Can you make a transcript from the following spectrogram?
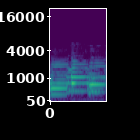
Thank you.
